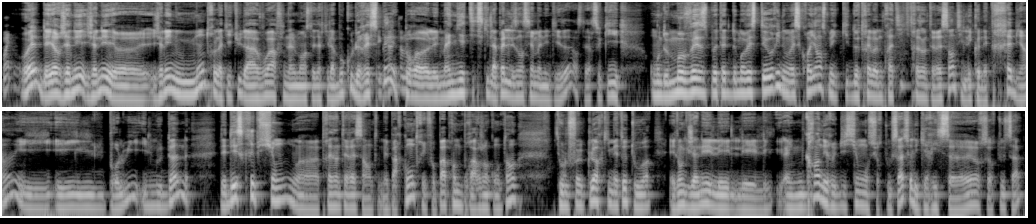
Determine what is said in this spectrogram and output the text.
Ouais, ouais d'ailleurs, Janet, Janet, euh, Janet, nous montre l'attitude à avoir finalement. C'est-à-dire qu'il a beaucoup de respect pour euh, les magnétiseurs, ce qu'il appelle les anciens magnétiseurs, c'est-à-dire ceux qui ont de mauvaises, peut-être de mauvaises théories, de mauvaises croyances, mais qui de très bonnes pratiques, très intéressantes. Il les connaît très bien et, et pour lui, il nous donne des descriptions euh, très intéressantes. Mais par contre, il ne faut pas prendre pour argent comptant tout le folklore qui met autour. Et donc Janet a une grande érudition sur tout ça, sur les guérisseurs, sur tout ça.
